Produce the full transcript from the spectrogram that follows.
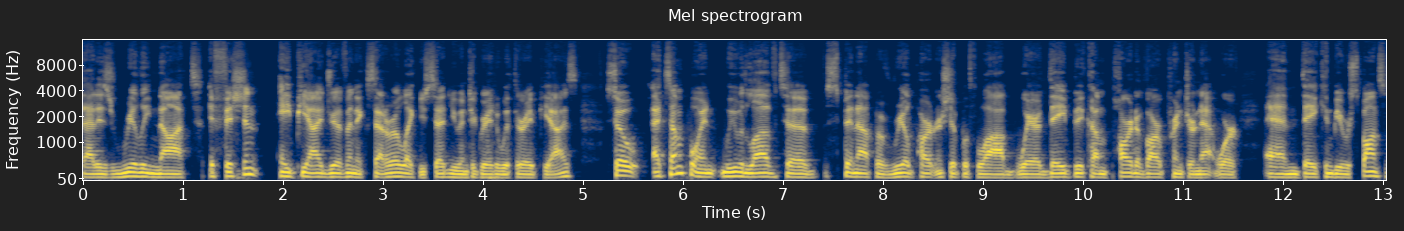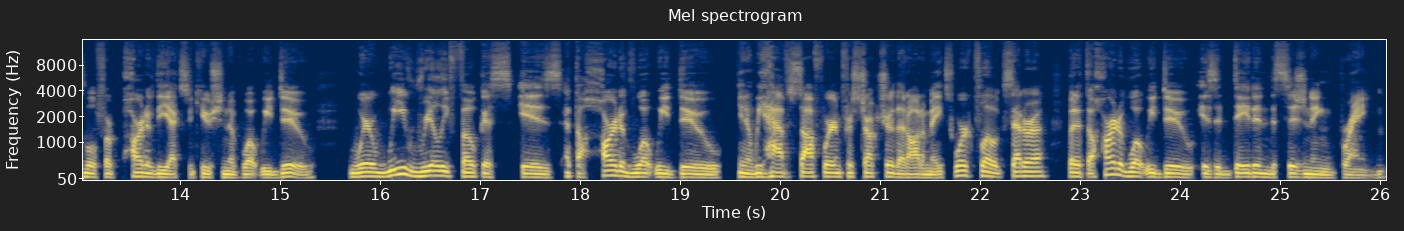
that is really not efficient, API driven, et cetera. Like you said, you integrated with their APIs. So at some point, we would love to spin up a real partnership with Lob where they become part of our printer network and they can be responsible for part of the execution of what we do. Where we really focus is at the heart of what we do. You know, we have software infrastructure that automates workflow, et cetera. But at the heart of what we do is a data and decisioning brain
